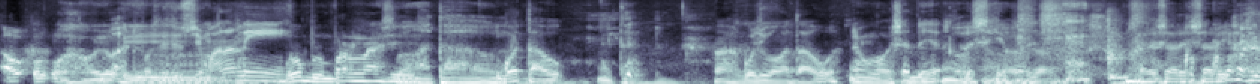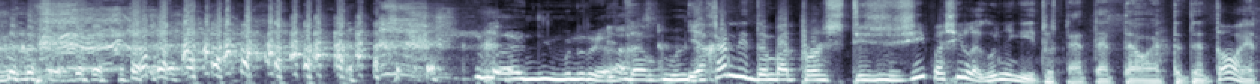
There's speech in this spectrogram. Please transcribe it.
Oh, oh, oh, oh, Prostitusi mana nih? Gue belum pernah sih. Gua nggak tahu. Gue tahu. Nah, gue juga gak tahu. Ya nggak usah deh. Udah skip aja. Sorry sorry sorry. Anjing bener ya. Tem- ya kan di tempat prostitusi pasti lagunya gitu. Tete toet tete toet.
